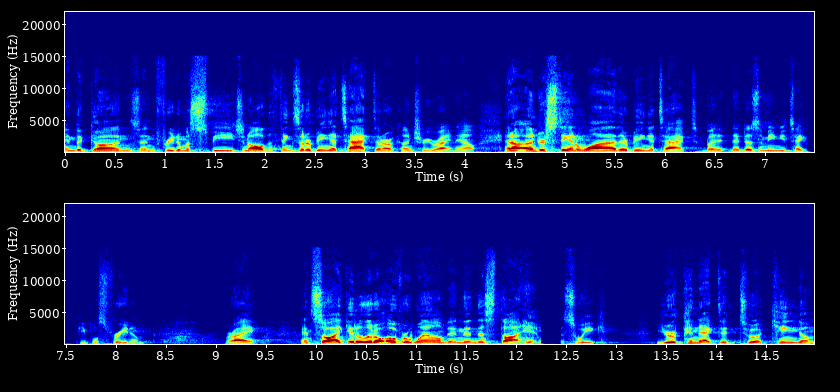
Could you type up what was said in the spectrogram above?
and the guns and freedom of speech and all the things that are being attacked in our country right now. And I understand why they're being attacked, but that doesn't mean you take people's freedom, right? And so I get a little overwhelmed, and then this thought hit me this week. You're connected to a kingdom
